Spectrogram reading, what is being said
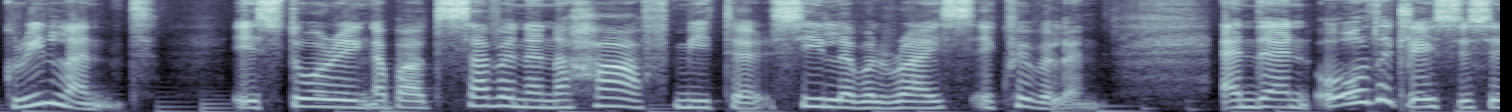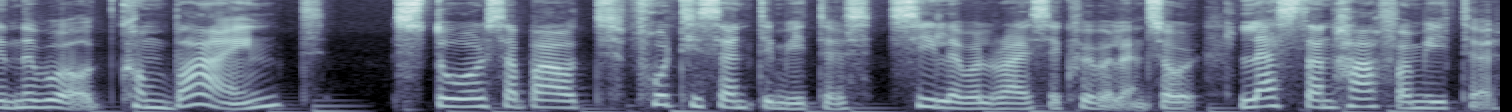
Greenland is storing about seven and a half meter sea level rise equivalent. And then all the glaciers in the world combined stores about 40 centimeters sea level rise equivalent, so less than half a meter.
